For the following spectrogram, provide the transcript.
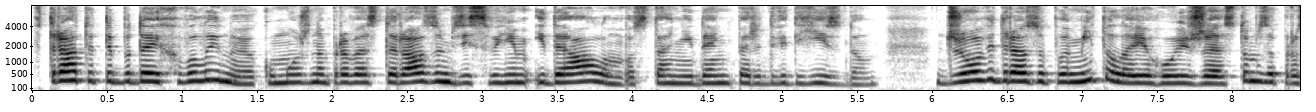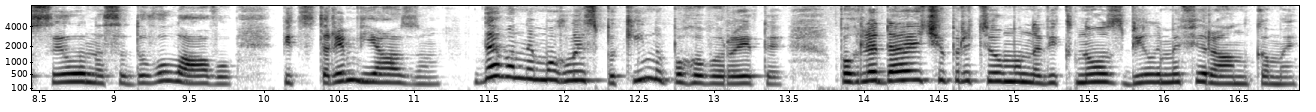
втратити бодай хвилину, яку можна провести разом зі своїм ідеалом в останній день перед від'їздом. Джо відразу помітила його і жестом запросила на садову лаву під старим в'язом, де вони могли спокійно поговорити, поглядаючи при цьому на вікно з білими фіранками,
